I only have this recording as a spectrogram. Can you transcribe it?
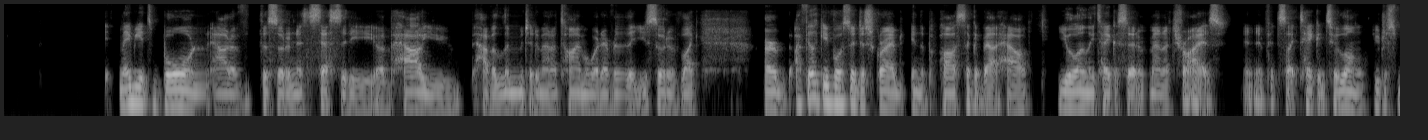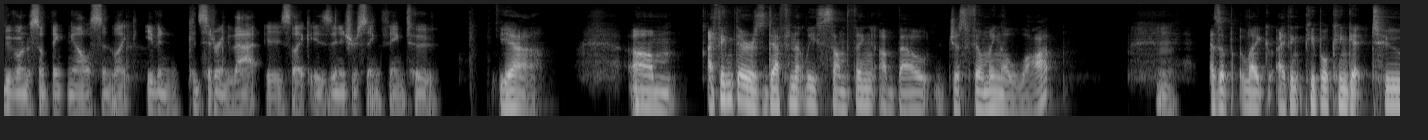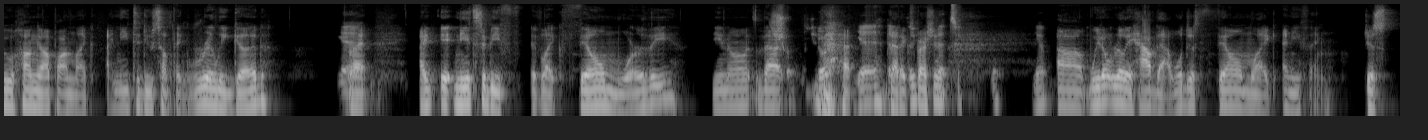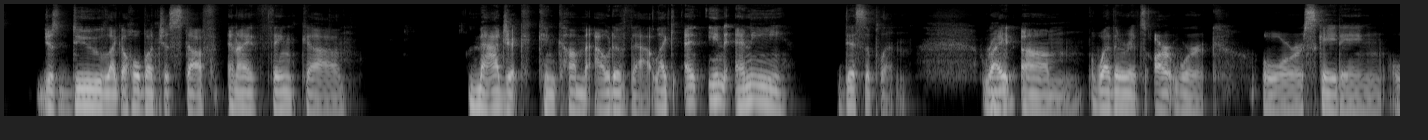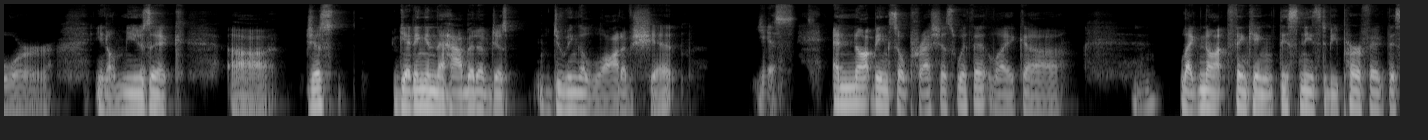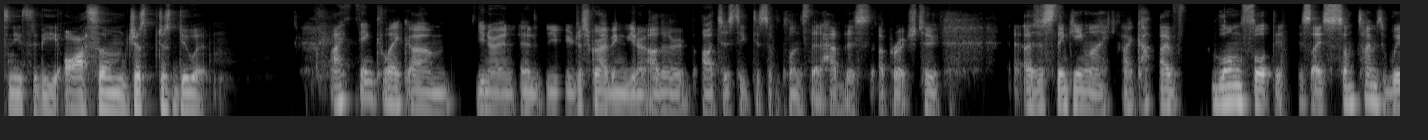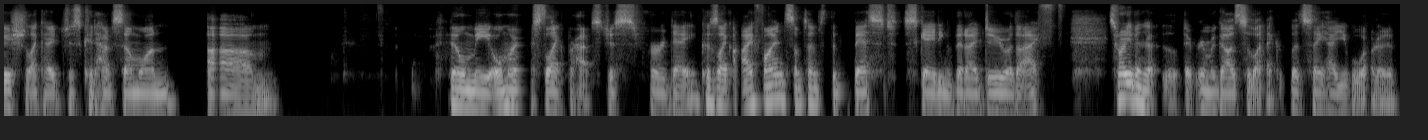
maybe it's born out of the sort of necessity of how you have a limited amount of time or whatever that you sort of like are I feel like you've also described in the past like about how you'll only take a certain amount of tries and if it's like taken too long you just move on to something else and like even considering that is like is an interesting thing too Yeah. Um, I think there's definitely something about just filming a lot. Hmm. As a like, I think people can get too hung up on like, I need to do something really good, yeah right? I it needs to be like film worthy. You know that Sure, sure. that yeah that expression. that's- um, we don't really have that. We'll just film like anything. Just just do like a whole bunch of stuff, and I think uh, magic can come out of that. Like in any discipline, right? Um, whether it's artwork or skating or you know music, uh, just getting in the habit of just doing a lot of shit yes. and not being so precious with it like uh Mhm. like not thinking this needs to be perfect. This needs to be awesome. Just just do it. I think like um you know and, and you're describing you know other artistic disciplines that have this approach too. I was just thinking like I, I've long thought this. I sometimes wish like I just could have someone um film me almost like perhaps just for a day because like I find sometimes the best skating that I do or that i it's not even uh, in regards to like let's say how you want to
